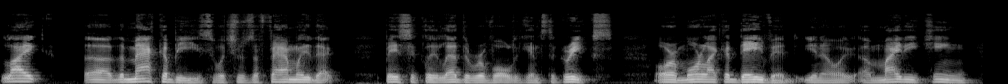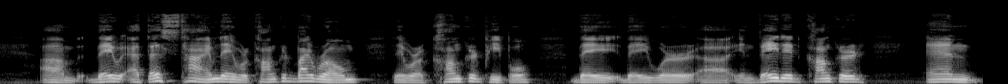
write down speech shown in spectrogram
like uh, the Maccabees, which was a family that basically led the revolt against the Greeks, or more like a David, you know, a, a mighty king. Um, they at this time they were conquered by Rome. They were a conquered people. They they were uh, invaded, conquered, and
